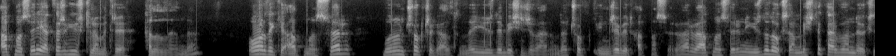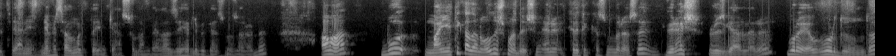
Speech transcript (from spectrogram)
atmosferi yaklaşık 100 kilometre kalınlığında. Oradaki atmosfer bunun çok çok altında, yüzde beşi civarında çok ince bir atmosferi var ve atmosferinin yüzde doksan de karbondioksit. Yani nefes almak da imkansız olan bir alan, zehirli bir gazımız var orada. Ama bu manyetik alanı oluşmadığı için en kritik kısım burası. Güneş rüzgarları buraya vurduğunda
